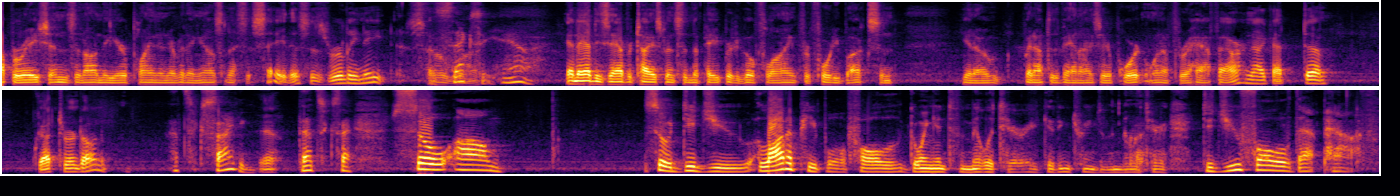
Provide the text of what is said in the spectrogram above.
operations and on the airplane and everything else. And I said, "Say, this is really neat." So uh, Sexy, yeah. and they had these advertisements in the paper to go flying for 40 bucks and you know went out to the van nuys airport and went up for a half hour and i got uh, got turned on That's exciting. yeah That's exciting. So, um, so did you? A lot of people follow going into the military, getting trained in the military. Did you follow that path?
